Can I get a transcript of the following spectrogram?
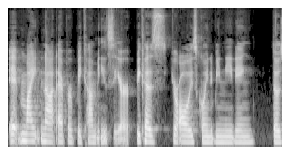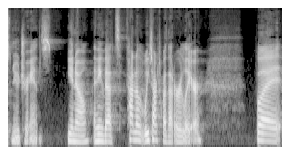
it might not ever become easier because you're always going to be needing those nutrients. You know, I think that's kind of, we talked about that earlier. But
